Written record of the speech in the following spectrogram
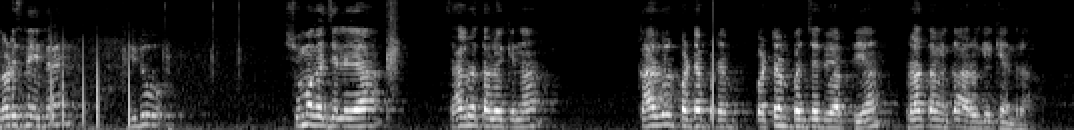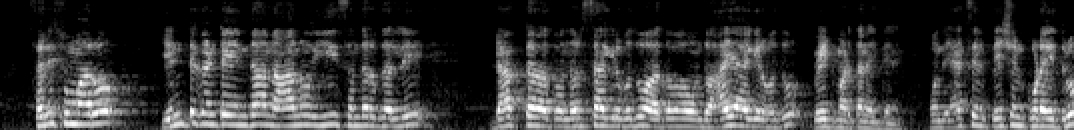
ನೋಡಿ ಸ್ನೇಹಿತರೆ ಇದು ಶಿವಮೊಗ್ಗ ಜಿಲ್ಲೆಯ ಸಾಗರ ತಾಲೂಕಿನ ಕಾರ್ಗಲ್ ಪಟ್ಟ- ಪಟ್ಟಣ ಪಂಚಾಯತ್ ವ್ಯಾಪ್ತಿಯ ಪ್ರಾಥಮಿಕ ಆರೋಗ್ಯ ಕೇಂದ್ರ. ಸರಿಸುಮಾರು ಎಂಟು ಗಂಟೆಯಿಂದ ನಾನು ಈ ಸಂದರ್ಭದಲ್ಲಿ ಡಾಕ್ಟರ್ ಅಥವಾ ನರ್ಸ್ ಆಗಿರ್ಬೋದು ಅಥವಾ ಒಂದು ಆಯ ಆಗಿರ್ಬೋದು ವೇಟ್ ಮಾಡ್ತಾನೆ ಇದ್ದೇನೆ. ಒಂದು ಆಕ್ಸಿಡೆಂಟ್ ಪೇಷಂಟ್ ಕೂಡ ಇದ್ರು,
